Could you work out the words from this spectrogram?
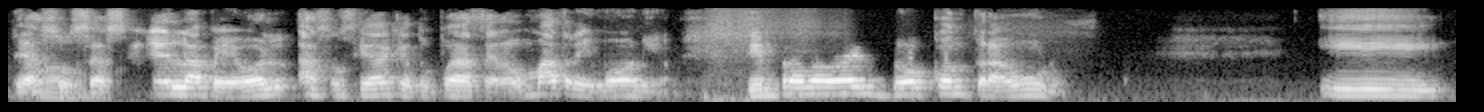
de asociación es la peor asociada que tú puedes hacer, a un matrimonio. Siempre va a haber dos contra uno. Y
